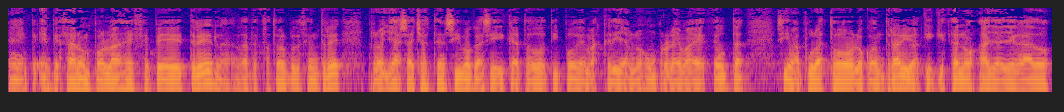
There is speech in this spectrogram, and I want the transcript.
Eh, empezaron por las FP3, las de factor de protección 3, pero ya se ha hecho extensivo casi que a todo tipo de mascarillas. No es un problema de Ceuta, si me apuras todo lo contrario. Aquí quizás nos haya llegado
